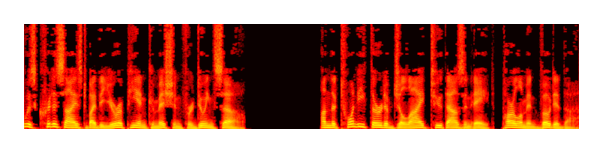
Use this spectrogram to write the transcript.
was criticized by the European Commission for doing so. On 23 July 2008, Parliament voted the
